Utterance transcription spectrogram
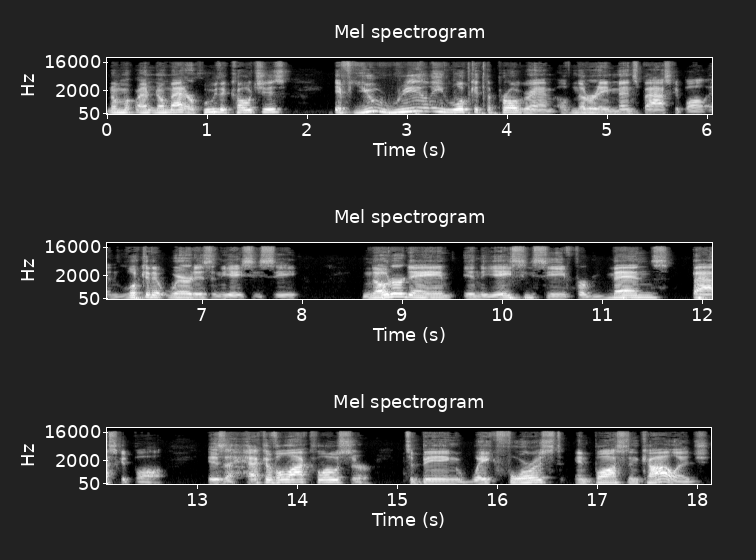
no, no matter who the coach is if you really look at the program of Notre Dame men's basketball and look at it where it is in the ACC, Notre Dame in the ACC for men's basketball is a heck of a lot closer to being Wake Forest and Boston College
